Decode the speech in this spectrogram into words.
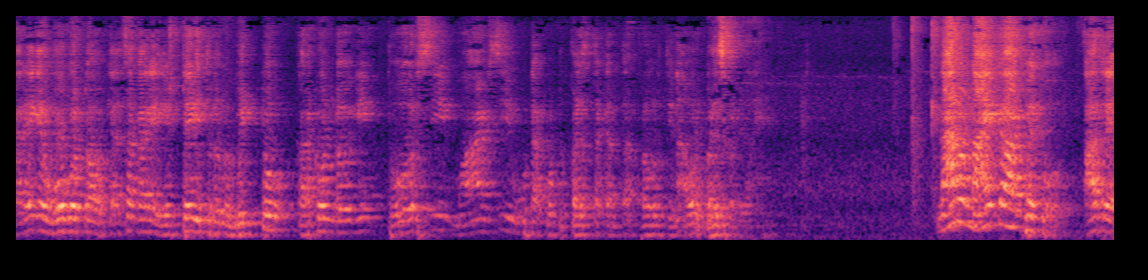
ಕರೆಗೆ ಹೋಗ್ಬಿಟ್ಟು ಅವ್ರ ಕೆಲಸ ಕಾರ್ಯ ಎಷ್ಟೇ ಇದ್ರು ಬಿಟ್ಟು ಕರ್ಕೊಂಡೋಗಿ ತೋರಿಸಿ, ಮಾಡಿಸಿ ಊಟ ಕೊಟ್ಟು ಕಳಿಸ್ತಕ್ಕಂಥ ಪ್ರವೃತ್ತಿನ ಅವರು ಬೆಳೆಸ್ಕೊಂಡಿದ್ದಾರೆ. ನಾನು ನಾಯಕ ಆಗ್ಬೇಕು, ಆದ್ರೆ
